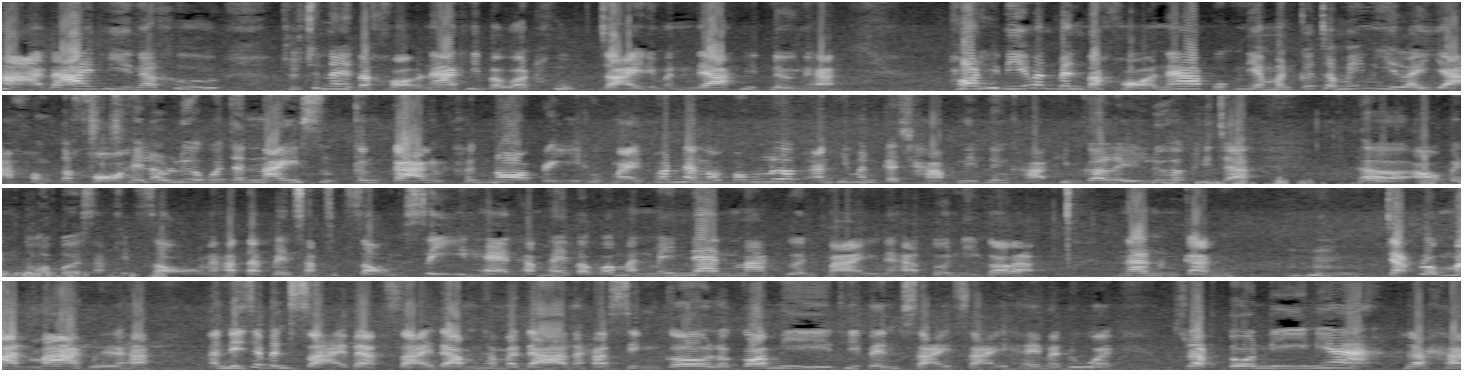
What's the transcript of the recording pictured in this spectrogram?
หาได้ทีนะคือ ชุดชั้นในตะขอหน้าที่แบบว่าถูกใจเนี่ยมันยากนิดนึงนะคะพอทีนี้มันเป็นตะขอหน้าปุ๊บเนี่ยมันก็จะไม่มีระยะของตะขอให้เราเลือกว่าจะในสุดกลางๆหรือข้างนอกอย่างนี้ถูกไหมเพราะฉะนั้นเราต้องเลือกอันที่มันกระชับนิดนึงค่ะ พิมก็เลยเลือกที่จะเออเอาเป็นตัวเบอร์ 32 นะคะ แต่เป็น 32 4 แทนทำให้แบบว่ามันไม่แน่นมากเกินไปนะคะ ตัวนี้ก็แบบ น่าเหมือนกันจับแล้วมันมากเลยนะคะ อันนี้จะเป็นสายแบบสายดำธรรมดานะคะซิงเกิลแล้วก็มีที่เป็นสายใสให้มาด้วยสำหรับตัวนี้เนี่ยราคา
